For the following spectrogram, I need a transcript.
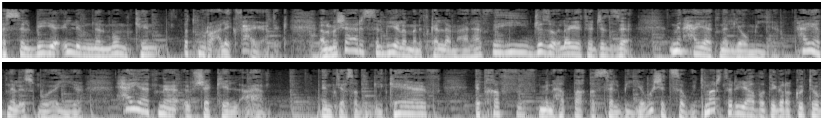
السلبية اللي من الممكن تمر عليك في حياتك. المشاعر السلبية لما نتكلم عنها فهي جزء لا يتجزأ من حياتنا اليومية، حياتنا الأسبوعية، حياتنا بشكل عام. أنت يا صديقي كيف تخفف من هالطاقة السلبية وش تسوي تمارس الرياضة تقرأ كتب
